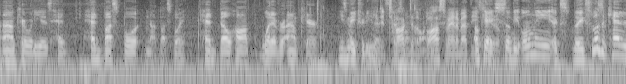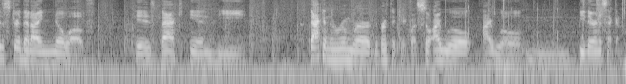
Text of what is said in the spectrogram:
I don't care what he is. Head head bus boy, not bus boy. Head bellhop, whatever. I don't care. He's maitre d'. We need to talk to the boss him. man about these Okay, so the only ex- the explosive canister that I know of is back in the back in the room where the birthday cake was. So I will I will mm, be there in a second.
